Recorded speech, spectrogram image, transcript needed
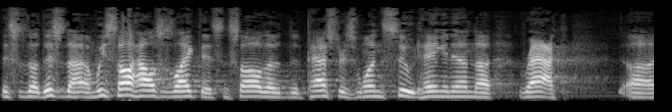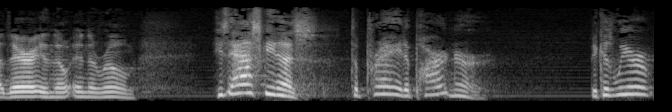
This is the, this is the, and we saw houses like this and saw the, the pastor's one suit hanging on the rack, uh, there in the, in the room. He's asking us to pray, to partner. Because we are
